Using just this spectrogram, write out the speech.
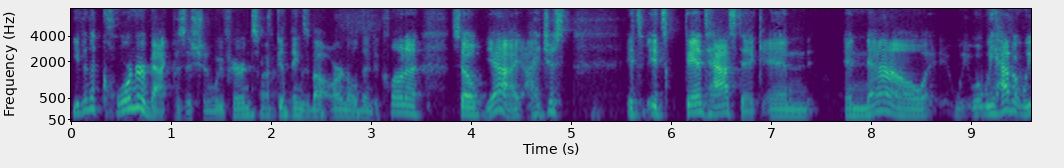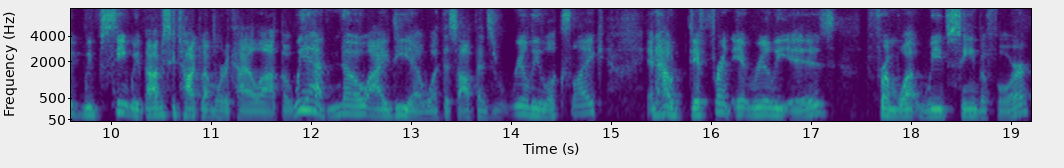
even the cornerback position? We've heard some good things about Arnold and Duclona. So yeah, I, I just it's it's fantastic. And and now we, we haven't we, we've seen we've obviously talked about Mordecai a lot, but we have no idea what this offense really looks like and how different it really is from what we've seen before.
